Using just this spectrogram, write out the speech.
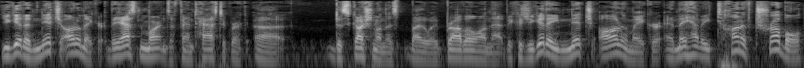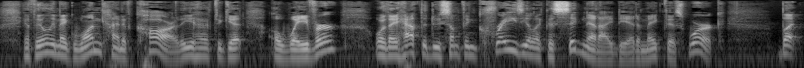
you get a niche automaker. The Aston Martin's a fantastic rec- uh, discussion on this, by the way. Bravo on that because you get a niche automaker and they have a ton of trouble if they only make one kind of car. They have to get a waiver or they have to do something crazy like the Cygnet idea to make this work. But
